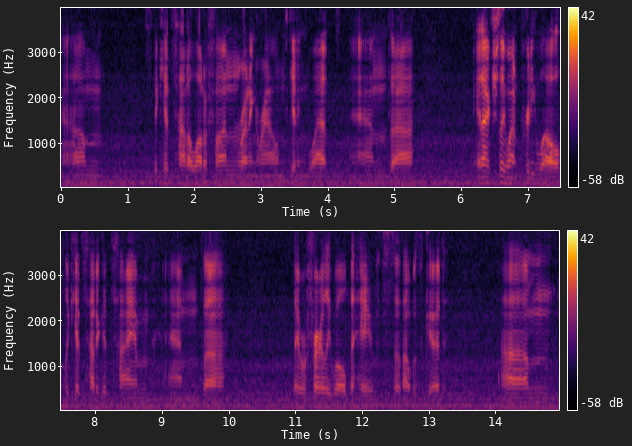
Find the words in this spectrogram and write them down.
Um, so the kids had a lot of fun running around, getting wet, and uh, it actually went pretty well. The kids had a good time and uh, they were fairly well behaved, so that was good. Um,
